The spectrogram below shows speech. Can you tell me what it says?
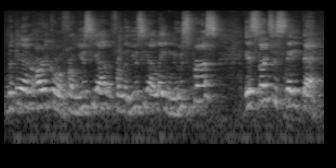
looking at an article from UCLA from the UCLA News Press, it starts to state that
